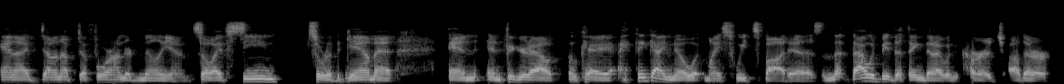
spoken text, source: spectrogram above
and I've done up to 400 million. So I've seen sort of the gamut and and figured out okay I think I know what my sweet spot is. And that that would be the thing that I would encourage other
